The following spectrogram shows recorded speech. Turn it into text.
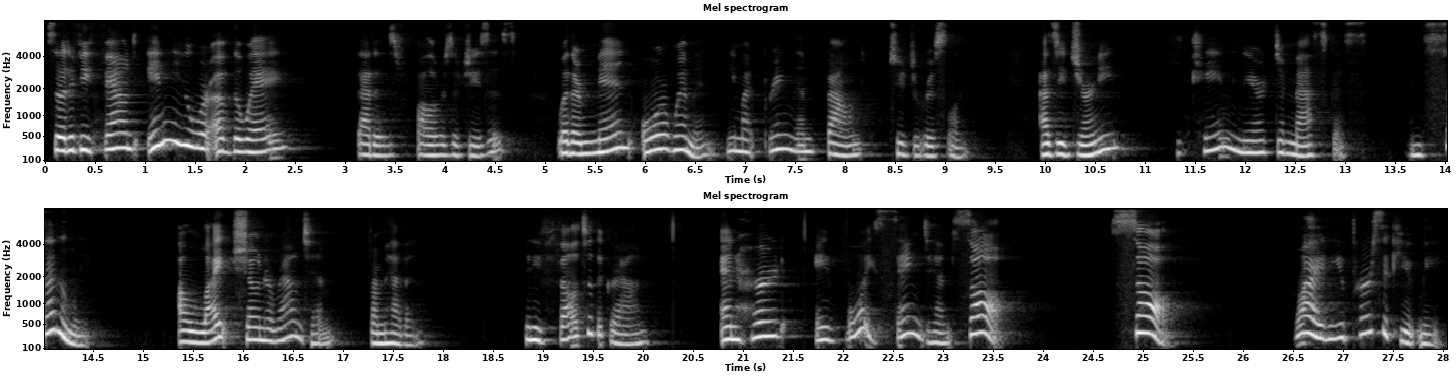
so that if he found any who were of the way, that is, followers of Jesus, whether men or women, he might bring them bound to Jerusalem. As he journeyed, he came near Damascus, and suddenly a light shone around him from heaven. Then he fell to the ground and heard a voice saying to him, Saul, Saul, why do you persecute me?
